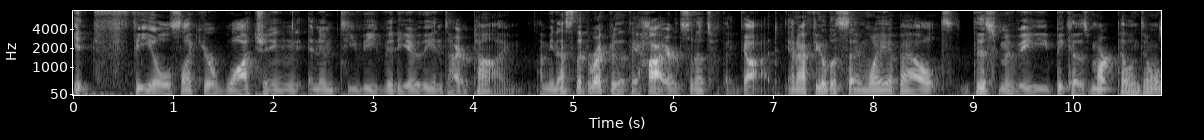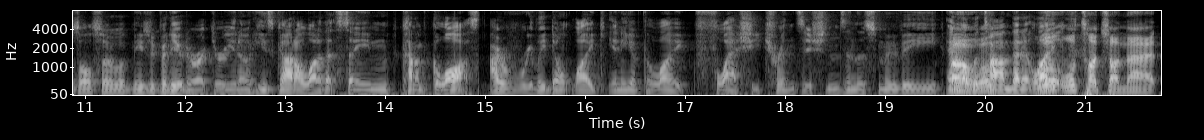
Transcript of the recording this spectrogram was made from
it feels like you're watching an MTV video the entire time. I mean, that's the director that they hired, so that's what they got. And I feel the same way about this movie because Mark Pellington was also a music video director, you know, and he's got a lot of that same kind of gloss. I really don't like any of the like flashy transitions in this movie, and oh, all the we'll, time that it like we'll, we'll touch on that.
